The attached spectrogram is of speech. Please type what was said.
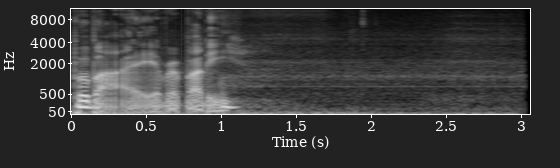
Bye bye, everybody.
